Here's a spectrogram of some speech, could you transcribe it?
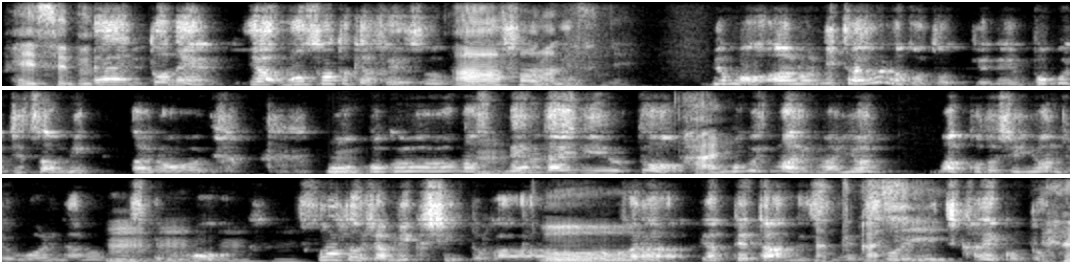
フェイスブックえーっとね、いや、もうその時は Facebook ああ、したねそうなんですね。でも、あの、似たようなことってね、僕実はみ、あの、もう僕の年代で言うと、うんはい僕、まあ今よ、まあ今年45になるんですけども、うんうんうんうんその当時は mixi とかからやってたんですね。懐かしいそれに近いことって。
